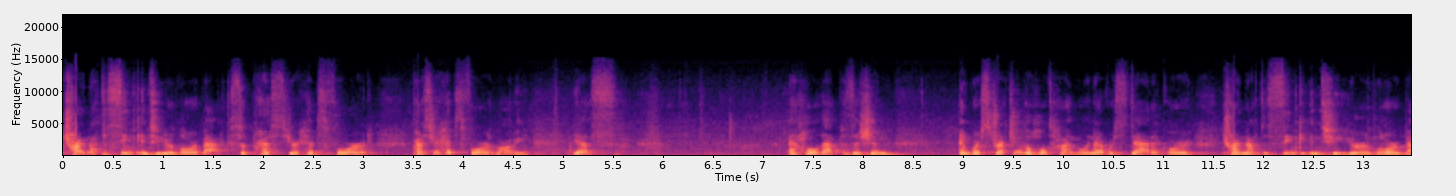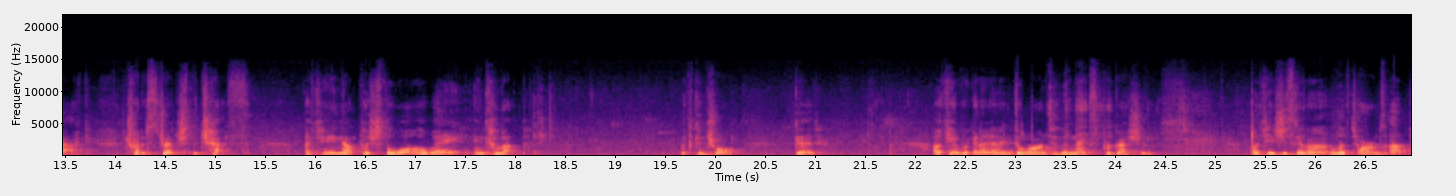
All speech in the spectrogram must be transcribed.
Try not to sink into your lower back. So press your hips forward. Press your hips forward, Lonnie. Yes. And hold that position. And we're stretching the whole time. We're never static or try not to sink into your lower back. Try to stretch the chest. Okay, now push the wall away and come up with control. Good. Okay, we're to go on to the next progression. Okay, she's to lift her arms up.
